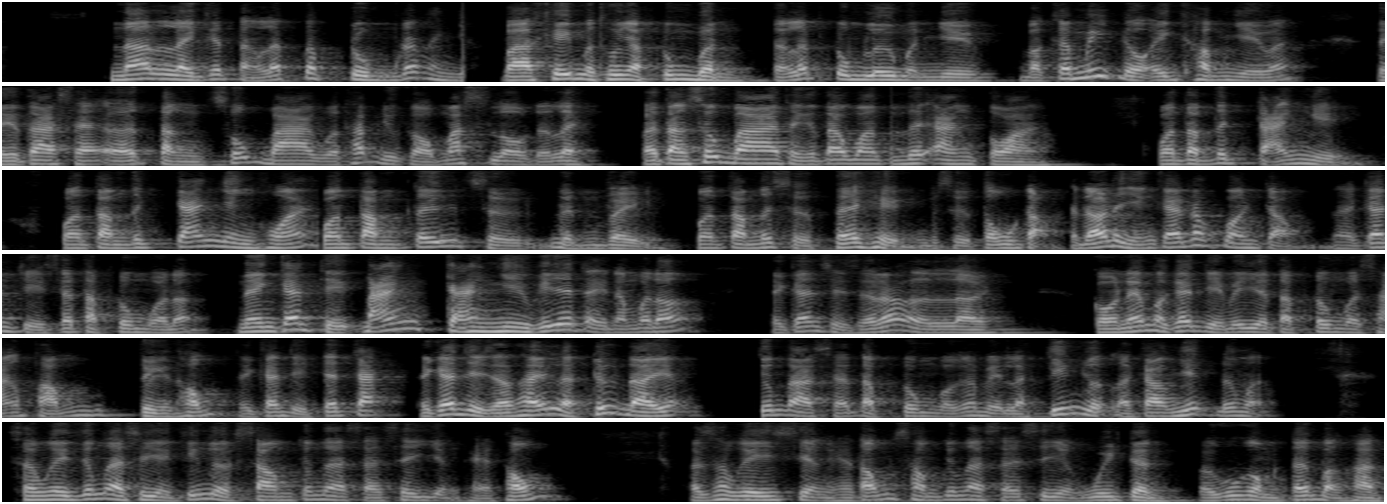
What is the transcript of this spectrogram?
nó lên cái tầng lớp cấp trung rất là nhiều. Và khi mà thu nhập trung bình tầng lớp trung lưu mình nhiều và cái middle income nhiều á thì người ta sẽ ở tầng số 3 của tháp nhu cầu Maslow trở lên. Và tầng số 3 thì người ta quan tâm tới an toàn quan tâm tới trải nghiệm quan tâm tới cá nhân hóa quan tâm tới sự định vị quan tâm tới sự thể hiện và sự tôn trọng. Đó là những cái rất quan trọng thì các anh chị sẽ tập trung vào đó. Nên các anh chị bán càng nhiều cái giá trị nằm ở đó thì các anh chị sẽ rất là lời. Còn nếu mà các anh chị bây giờ tập trung vào sản phẩm truyền thống thì các anh chị chết chắc. Thì các anh chị sẽ thấy là trước đây á, chúng ta sẽ tập trung vào cái việc là chiến lược là cao nhất đúng không ạ? Sau khi chúng ta xây dựng chiến lược xong, chúng ta sẽ xây dựng hệ thống. Và sau khi xây dựng hệ thống xong, chúng ta sẽ xây dựng quy trình và cuối cùng tới vận hành.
